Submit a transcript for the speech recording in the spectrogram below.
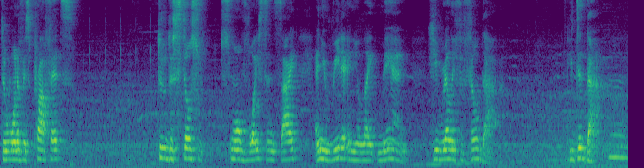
through one of his prophets, through the still small voice inside, and you read it and you're like, man, he really fulfilled that. He did that. Mm.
